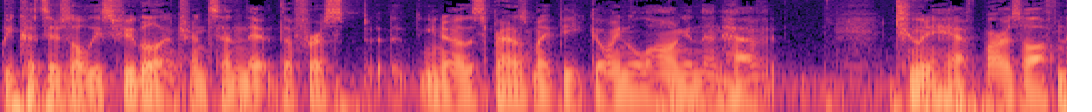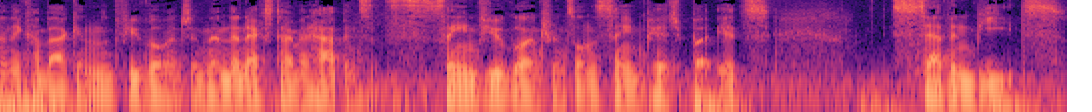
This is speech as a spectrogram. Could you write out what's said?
because there's all these fugal entrants, and the, the first, you know, the sopranos might be going along and then have two and a half bars off, and then they come back in the fugal entrance. And then the next time it happens, it's the same fugal entrance on the same pitch, but it's seven beats.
